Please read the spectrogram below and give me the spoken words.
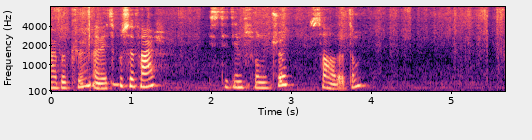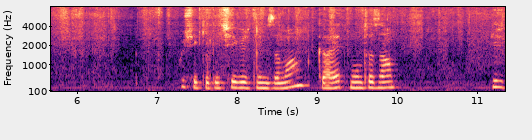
Tekrar bakıyorum. Evet bu sefer istediğim sonucu sağladım. Bu şekilde çevirdiğim zaman gayet muntazam bir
